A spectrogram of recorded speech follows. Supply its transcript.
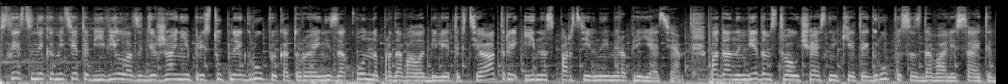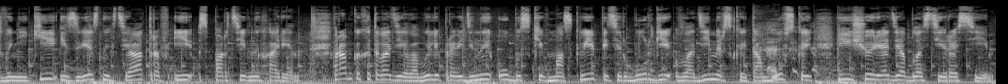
Следственный комитет объявил о задержании преступной группы, которая незаконно продавала билеты в театры и на спортивные мероприятия. По данным ведомства, участники этой группы создавали сайты-двойники известных театров и спортивных арен. В рамках этого дела были проведены обыски в Москве, Петербурге, Владимирской, Тамбовской и еще ряде областей России.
